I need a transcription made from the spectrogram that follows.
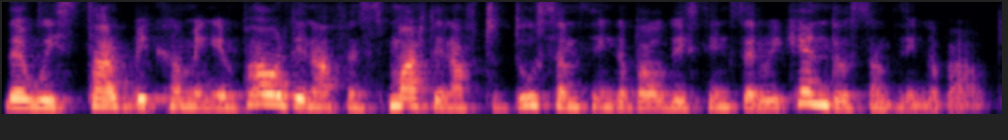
that we start becoming empowered enough and smart enough to do something about these things that we can do something about.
